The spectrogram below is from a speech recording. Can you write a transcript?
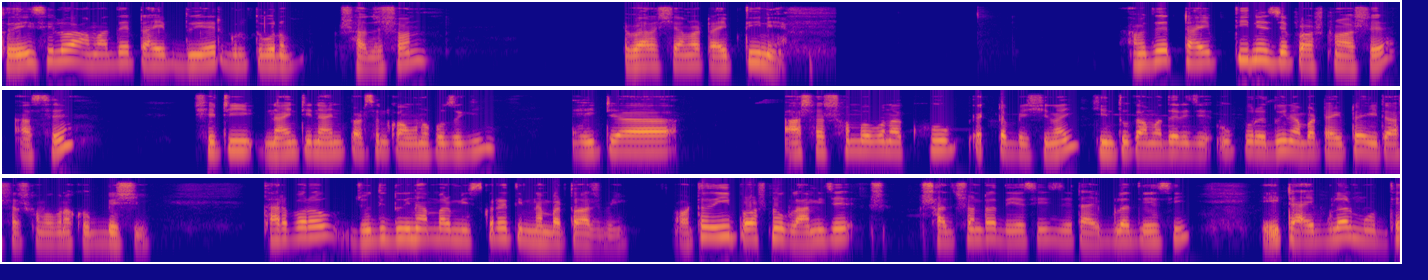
তো এই ছিল আমাদের টাইপ দুই এর গুরুত্বপূর্ণ সাজেশন এবার আসি আমরা টাইপ তিনে আমাদের টাইপ তিনে যে প্রশ্ন আসে, আছে, সেটি নাইনটি নাইন পার্সেন্ট কমন উপযোগী। এইটা আসার সম্ভাবনা খুব একটা বেশি নাই, কিন্তু আমাদের যে উপরে দুই নাম্বার টাইপটা এটা আসার সম্ভাবনা খুব বেশি। তারপরেও যদি দুই নাম্বার মিস করে, তিন নাম্বার তো আসবেই। অর্থাৎ এই প্রশ্নগুলো, আমি যে সাজেশনটা দিয়েছি, যে টাইপগুলো দিয়েছি, এই টাইপগুলোর মধ্যে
